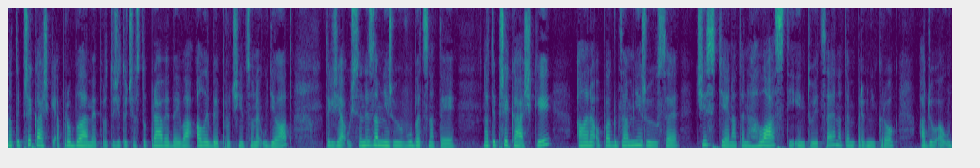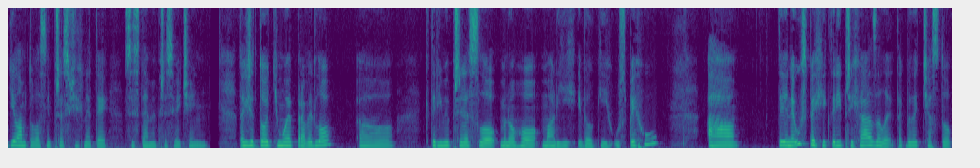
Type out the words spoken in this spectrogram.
na ty překážky a problémy, protože to často právě bývá alibi, proč něco neudělat, takže já už se nezaměřuju vůbec na ty, na ty překážky, ale naopak zaměřuju se čistě na ten hlas té intuice, na ten první krok a jdu a udělám to vlastně přes všechny ty systémy přesvědčení. Takže toť moje pravidlo, eh, který mi přineslo mnoho malých i velkých úspěchů a ty neúspěchy, které přicházely, tak byly často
